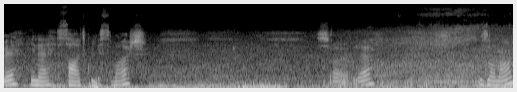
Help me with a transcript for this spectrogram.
bir yine saat kulesi var. Şöyle uzanan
